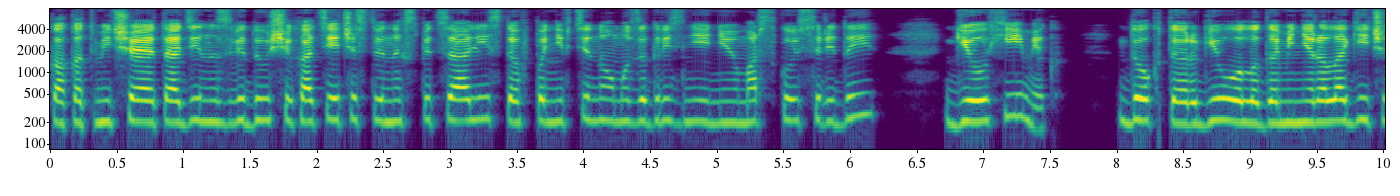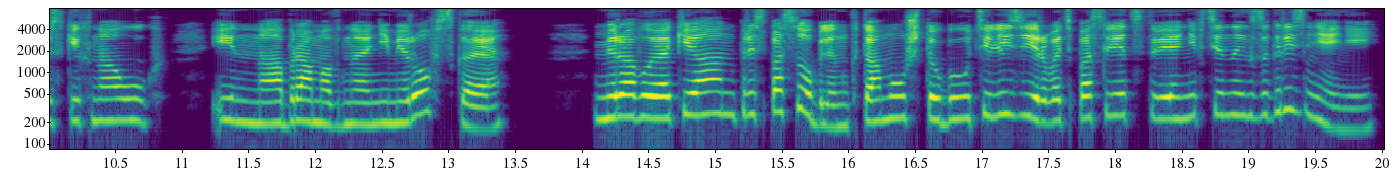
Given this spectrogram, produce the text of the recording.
Как отмечает один из ведущих отечественных специалистов по нефтяному загрязнению морской среды, геохимик, доктор геолого-минералогических наук Инна Абрамовна Немировская, Мировой океан приспособлен к тому, чтобы утилизировать последствия нефтяных загрязнений.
